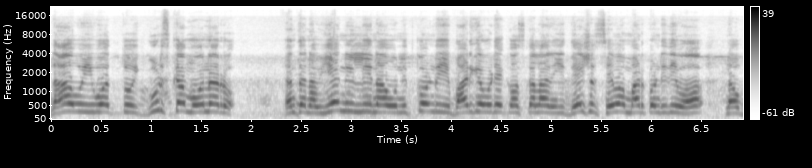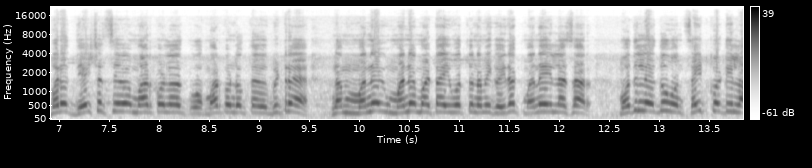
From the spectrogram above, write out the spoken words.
ನಾವು ಇವತ್ತು ಗೂಡ್ಸ್ ಕಮ್ ಓನರು ಅಂತ ನಾವು ಏನು ಇಲ್ಲಿ ನಾವು ನಿಂತ್ಕೊಂಡು ಈ ಬಾಡಿಗೆ ಹೊಡೆಯೋಕ್ಕೋಸ್ಕರ ಈ ದೇಶದ ಸೇವೆ ಮಾಡ್ಕೊಂಡಿದ್ದೀವೋ ನಾವು ಬರೀ ದೇಶದ ಸೇವೆ ಮಾಡ್ಕೊಂಡು ಮಾಡ್ಕೊಂಡು ಹೋಗ್ತಾ ಬಿಟ್ಟರೆ ನಮ್ಮ ಮನೆ ಮನೆ ಮಠ ಇವತ್ತು ನಮಗೆ ಇರೋಕ್ಕೆ ಮನೆ ಇಲ್ಲ ಸರ್. ಮೊದಲನೇದು ಒಂದು ಸೈಟ್ ಕೊಟ್ಟಿಲ್ಲ.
